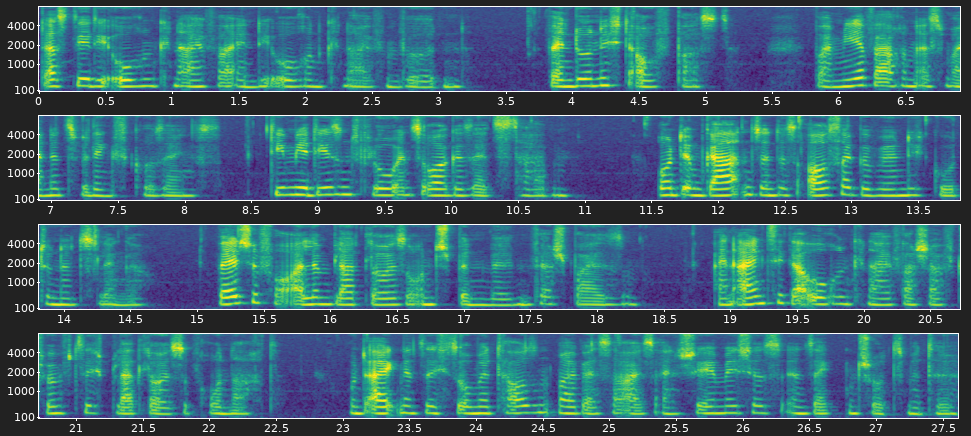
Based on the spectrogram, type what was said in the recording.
dass dir die Ohrenkneifer in die Ohren kneifen würden, wenn du nicht aufpasst. Bei mir waren es meine Zwillingscousins, die mir diesen Floh ins Ohr gesetzt haben. Und im Garten sind es außergewöhnlich gute Nützlinge, welche vor allem Blattläuse und Spinnmilben verspeisen. Ein einziger Ohrenkneifer schafft 50 Blattläuse pro Nacht und eignet sich somit tausendmal besser als ein chemisches Insektenschutzmittel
